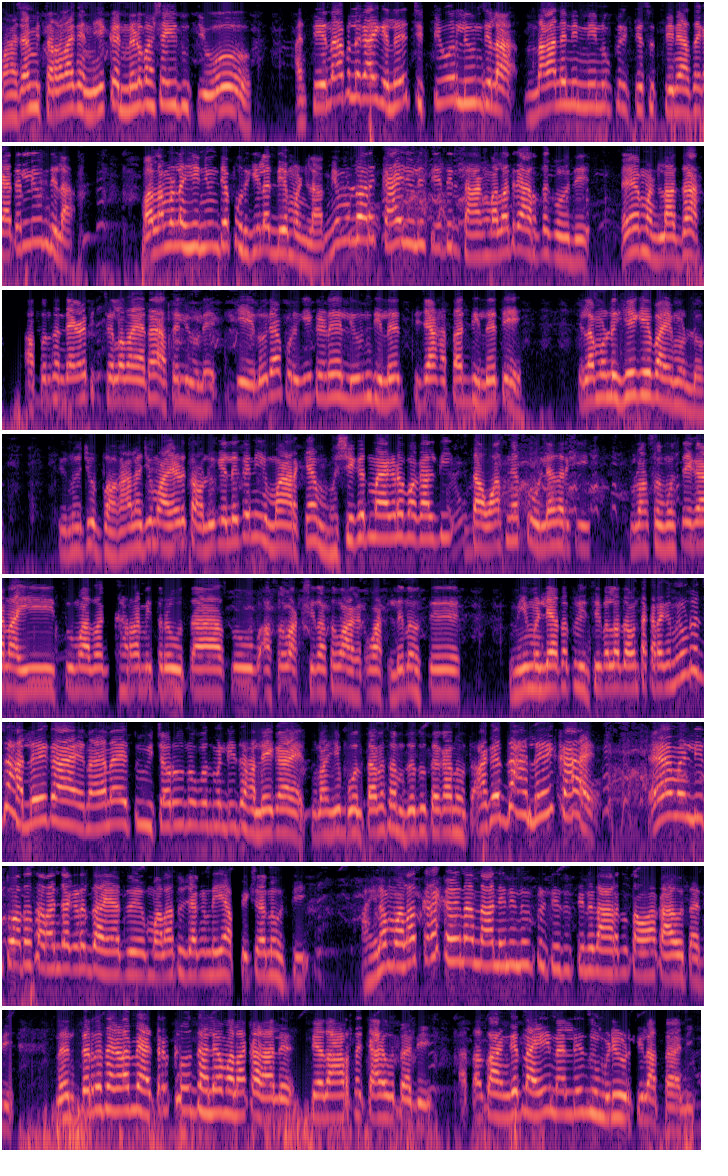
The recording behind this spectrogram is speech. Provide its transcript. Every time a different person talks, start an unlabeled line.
माझ्या मित्राला का नाही कन्नड भाषा येत होती हो. आणि त्याला आपलं काय केलं चिठ्ठीवर लिहून दिला. नाने निन्नीनु प्रीती सुत्तेने असं काय तर लिहून दिला. मला म्हणलं हे नेऊन त्या पोरगीला दे म्हणला. मी म्हणलं अरे काय लिहिलीस ते तरी सांग. मला तरी अर्थ कळू दे. ए म्हणला जा. आपण संध्याकाळी पिक्चरला जायचं आहे असं लिहिलंय. गेलो त्या पोरगीकडे लिहून दिलं तिच्या हातात दिलं ते. तिला म्हणलं हे घे बाई म्हणलं. तिनं जे बघायला जे माझ्याकडे चालू केलं का नाही मारक्या म्हशीगत माझ्याकडे बघाल ती दवासण्यात तोडल्यासारखी तुला समजते का नाही? तू माझा खरा मित्र होता. तू असं वागशील असं वाग वाटलं नव्हतं. मी म्हणले आता प्रिन्सिपलला जाऊन तक्रार मी म्हणून झालंय काय? नाही नाही तू विचारू नकोस. म्हणली झालंय काय? तुला हे बोलताना समजत होतं का नव्हतं? अगं झाले काय? ए म्हणली तू आता सरांच्याकडे जायचं. मला तुझ्याकडे ही अपेक्षा नव्हती. आईला मलाच काय कळणार? नाणे प्रीती सुट्टीने दाराचा तवा काय होता ते नंतर सगळा मॅटर क्लोज झाल्या मला कळालं. त्याचा अर्थ काय होता ते? आता सांगत नाही नल्ली झुमडी उडतील आता आली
